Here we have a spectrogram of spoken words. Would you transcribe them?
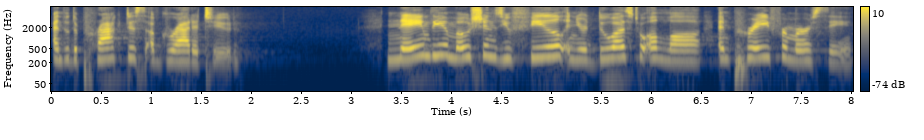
and through the practice of gratitude. Name the emotions you feel in your du'as to Allah and pray for mercy,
